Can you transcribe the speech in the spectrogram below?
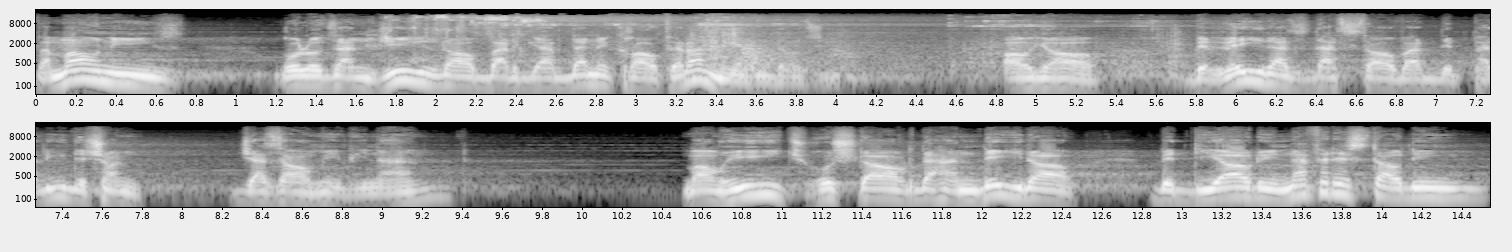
و ما نیز گل و زنجیر را برگردن کافران می اندازیم آیا به غیر از دستاورد پلیدشان جزا می بینند؟ ما هیچ هشدار دهنده ای را به دیاری نفرستادیم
